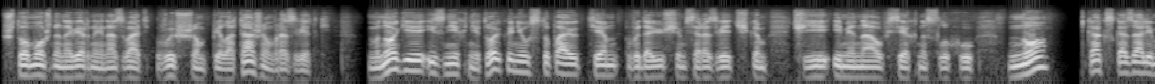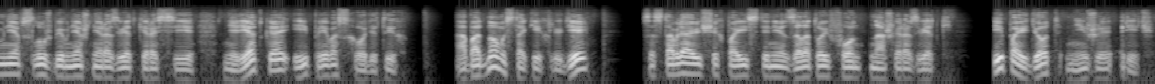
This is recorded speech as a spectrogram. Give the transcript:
что можно, наверное, назвать высшим пилотажем в разведке, многие из них не только не уступают тем выдающимся разведчикам, чьи имена у всех на слуху, но, как сказали мне в службе внешней разведки России, нередко и превосходят их. Об одном из таких людей — составляющих поистине золотой фонд нашей разведки, и пойдет ниже речь.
